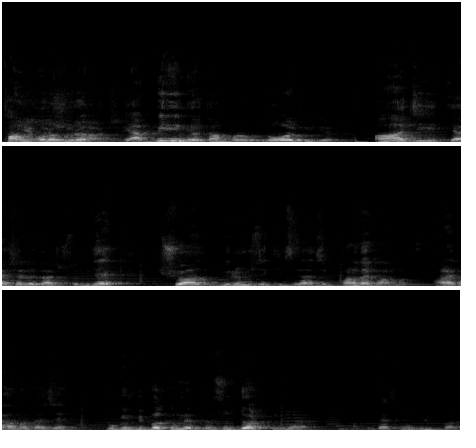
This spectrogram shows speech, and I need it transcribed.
tampona vurup harcayayım? ya bilin diyor tampona vurup ne olur diyor. Acil ihtiyaçlarını karşılıyor. Bir de şu an günümüzde kimsenin acil para da kalmadı. Para kalmadı hacı. Bugün bir bakım yapıyorsun 4000 lira. Affedersin de büyük para.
